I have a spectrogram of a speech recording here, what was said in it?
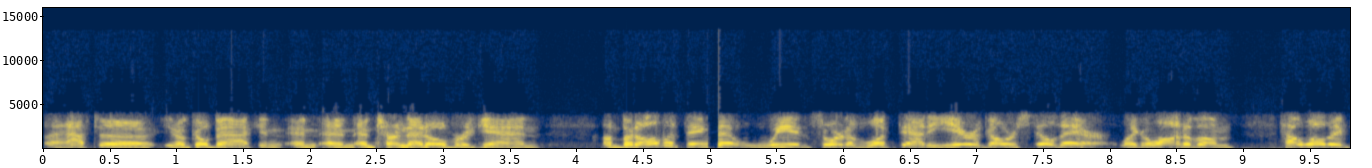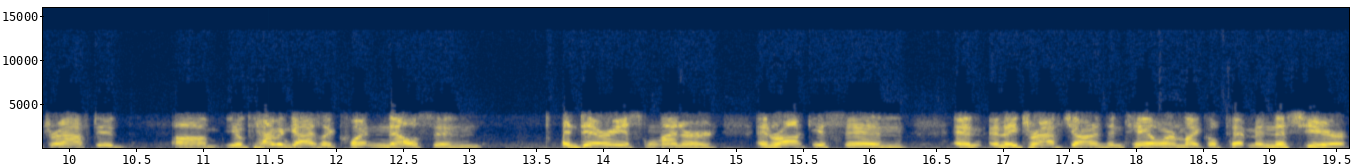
have to, you know, go back and and and, and turn that over again. Um, but all the things that we had sort of looked at a year ago are still there. Like a lot of them, how well they've drafted. Um, you know, having guys like Quenton Nelson and Darius Leonard and Rock Ya-Sin, and and they draft Jonathan Taylor and Michael Pittman this year.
